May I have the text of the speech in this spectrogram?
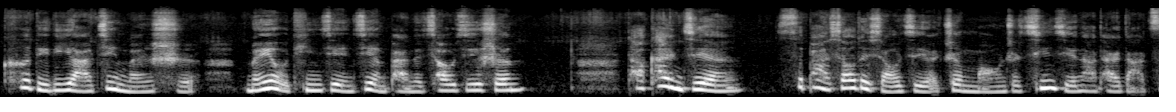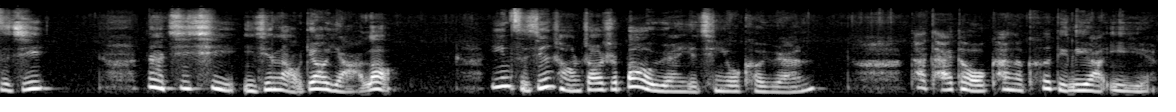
克迪利亚进门时没有听见键盘的敲击声，他看见。斯帕肖的小姐正忙着清洁那台打字机，那机器已经老掉牙了，因此经常招致抱怨也情有可原。他抬头看了科迪利亚一眼，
